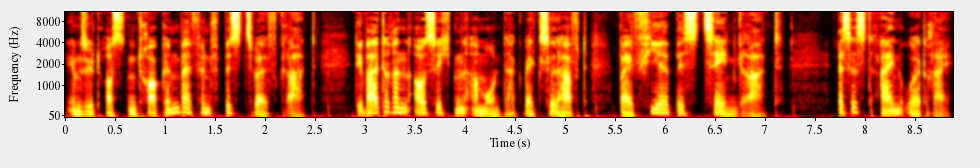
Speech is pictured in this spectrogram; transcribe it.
Im Südosten trocken bei fünf bis zwölf Grad. Die weiteren Aussichten am Montag wechselhaft bei vier bis zehn Grad. Es ist ein Uhr drei.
